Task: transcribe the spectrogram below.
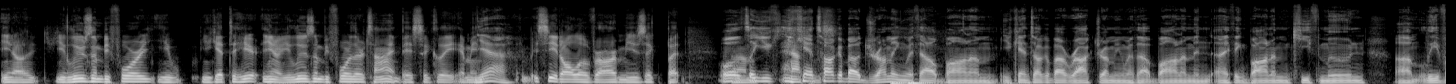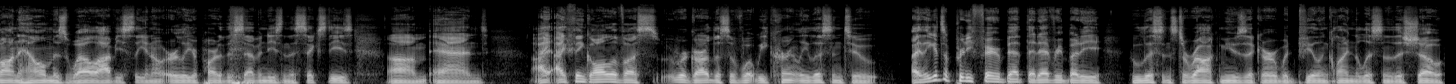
you know, you lose them before you you get to hear, you know, you lose them before their time. Basically, I mean, Yeah. we see it all over our music, but Well, it's um, like you, you can't talk about drumming without Bonham. You can't talk about rock drumming without Bonham. And I think Bonham, Keith Moon, um, Levon Helm as well, obviously, you know, earlier part of the 70s and the 60s. Um, and I, I think all of us, regardless of what we currently listen to, I think it's a pretty fair bet that everybody who listens to rock music or would feel inclined to listen to this show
